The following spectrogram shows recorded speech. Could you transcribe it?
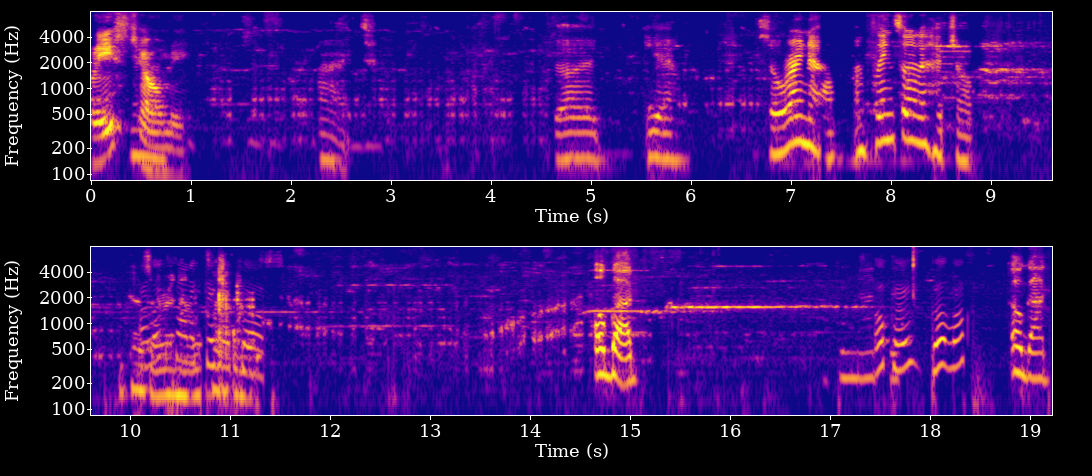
Please tell me. Alright. So, yeah. So right now, I'm playing Sonic the Hedgehog because I I like ran out of Sonic the Hedgehog. ideas. Oh god. Okay, good luck. Oh god.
